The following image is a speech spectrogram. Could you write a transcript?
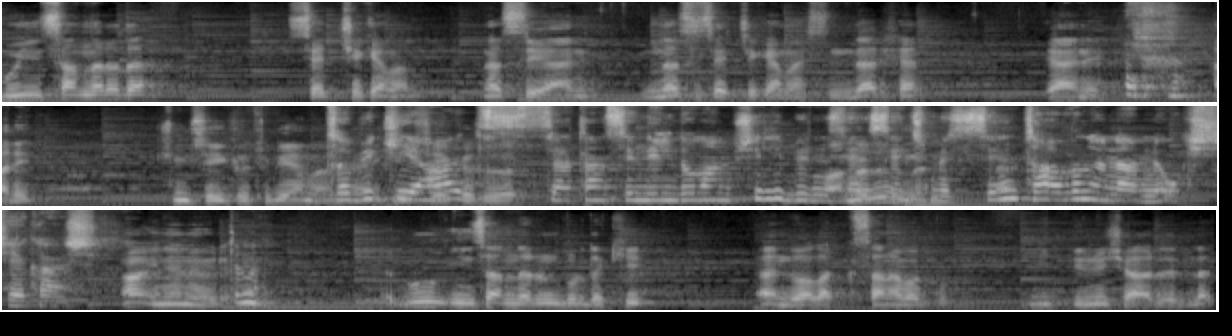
Bu insanlara da set çekemem. Nasıl yani? Nasıl set çekemezsin derken yani hani kimseyi kötüleyemem. Tabii yani. ki Kimseyi ya. kötü- Zaten senin elinde olan bir şey değil birinin seni Anladın mı? seçmesi. Senin tavrın önemli o kişiye karşı. Aynen öyle. Değil mi? E, Bu insanların buradaki en doğal hakkı sana bak git birini çağır dediler.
